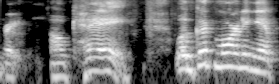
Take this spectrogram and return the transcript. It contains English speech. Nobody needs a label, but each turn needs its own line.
Great. Okay. Well, good morning.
